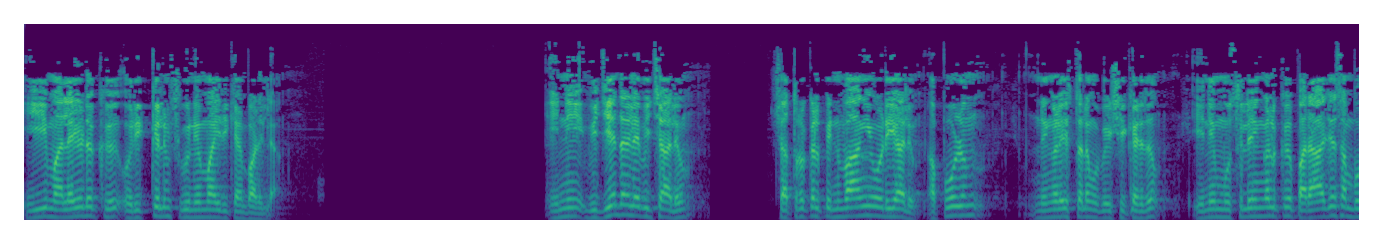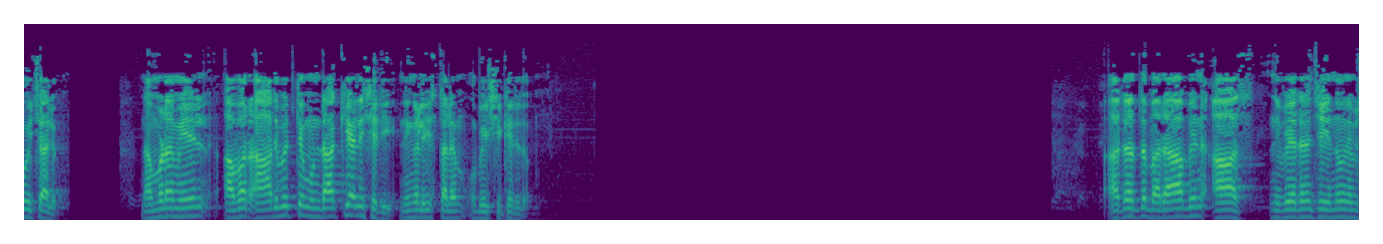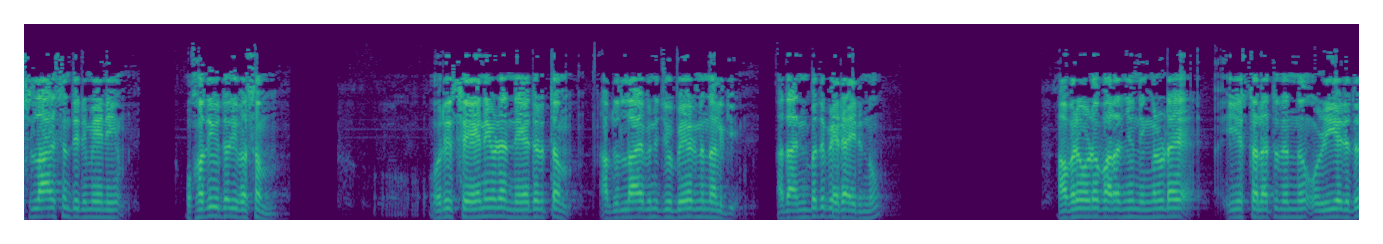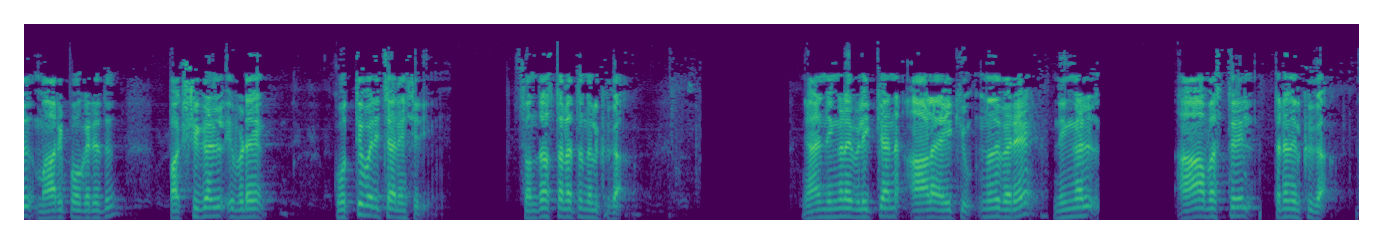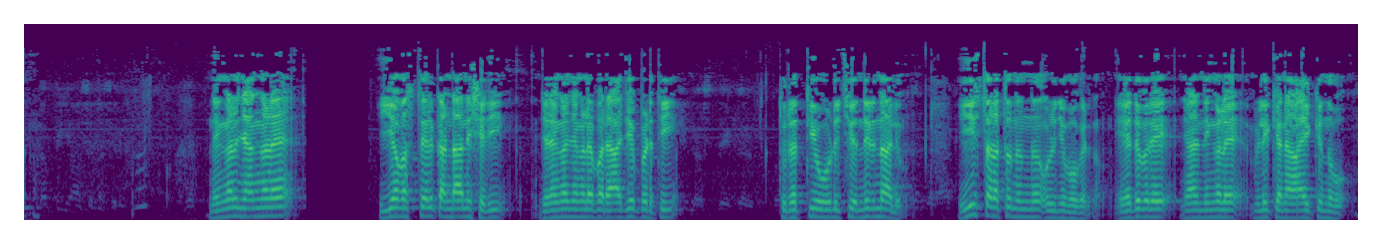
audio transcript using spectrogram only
ഈ മലയിടുക്ക് ഒരിക്കലും ശൂന്യമായിരിക്കാൻ പാടില്ല. ഇനി വിജയം തന്നെ ലഭിച്ചാലും ശത്രുക്കൾ പിൻവാങ്ങി ഓടിയാലും അപ്പോഴും നിങ്ങൾ ഈ സ്ഥലം ഉപേക്ഷിക്കരുത്. ഇനി മുസ്ലിങ്ങൾക്ക് പരാജയം സംഭവിച്ചാലും നമ്മുടെ മേൽ അവർ ആധിപത്യം ഉണ്ടാക്കിയാലും ശരി നിങ്ങൾ ഈ സ്ഥലം ഉപേക്ഷിക്കരുത്. അതത് ബരാബിൻ ആസ് നിവേദനം ചെയ്യുന്നു നിമിഷലാസം തിരുമേനി ഉഹദിയുദ്ധ ദിവസം ഒരു സേനയുടെ നേതൃത്വം അബ്ദുല്ലാഹിബിന് ജുബൈറിന് നൽകി. അത് അൻപത് പേരായിരുന്നു. അവരോട് പറഞ്ഞു നിങ്ങളുടെ ഈ സ്ഥലത്ത് നിന്ന് ഒഴിയരുത് മാറിപ്പോകരുത്. പക്ഷികൾ ഇവിടെ കൊത്തിവലിച്ചാലും ശരി. സ്വന്തം സ്ഥലത്ത് നിൽക്കുക. ഞാൻ നിങ്ങളെ വിളിക്കാൻ ആളെ അയക്കും. എന്നതുവരെ നിങ്ങൾ ആ അവസ്ഥയിൽ തന്നെ നിൽക്കുക. നിങ്ങൾ ഞങ്ങളെ ഈ അവസ്ഥയിൽ കണ്ടാലും ശരി. ജനങ്ങൾ ഞങ്ങളെ പരാജയപ്പെടുത്തി തുരത്തി ഓടിച്ചു എന്നിരുന്നാലും ഈ സ്ഥലത്തു നിന്ന് ഒഴിഞ്ഞു പോകരുത്. ഏതുവരെ ഞാൻ നിങ്ങളെ വിളിക്കാൻ അയക്കുന്നുവോ?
